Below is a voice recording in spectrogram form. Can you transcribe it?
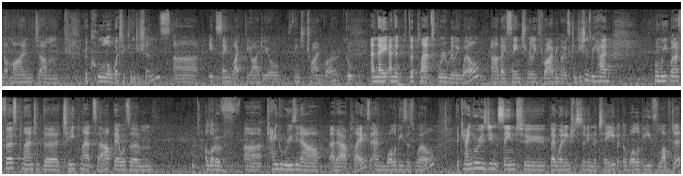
not mind um, the cooler, wetter conditions. Uh, it seemed like the ideal thing to try and grow. Cool. And they and the, the plants grew really well. Uh, they seemed to really thrive in those conditions. We had when we when I first planted the tea plants out, there was um, a lot of uh, kangaroos in our at our place and wallabies as well. The kangaroos didn't seem to they weren't interested in the tea, but the wallabies loved it.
